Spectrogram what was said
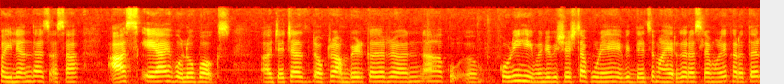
पहिल्यांदाच असा ask A I holo box ज्याच्यात डॉक्टर आंबेडकरांना कोणीही म्हणजे विशेषतः पुणे हे विद्येचं माहेरघर असल्यामुळे खरं तर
